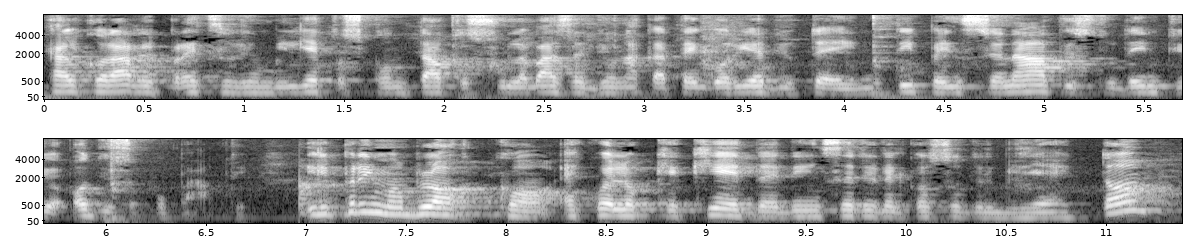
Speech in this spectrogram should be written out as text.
calcolare il prezzo di un biglietto scontato sulla base di una categoria di utenti, pensionati, studenti o disoccupati. Il primo blocco è quello che chiede di inserire il costo del biglietto,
